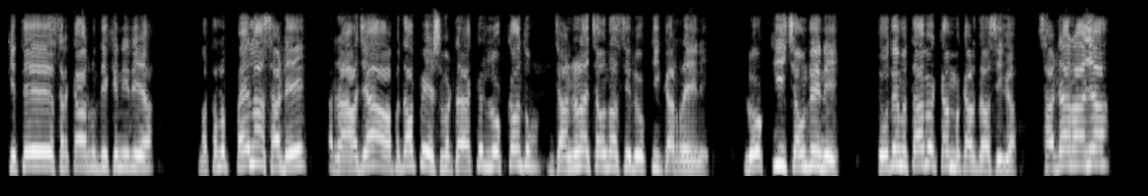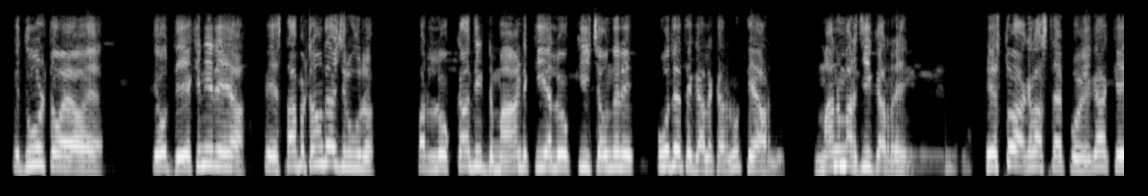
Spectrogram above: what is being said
ਕਿਤੇ ਸਰਕਾਰ ਨੂੰ ਦਿਖ ਨਹੀਂ ਰਿਹਾ। ਮਤਲਬ ਪਹਿਲਾਂ ਸਾਡੇ ਰਾਜਾ ਆਪ ਦਾ ਭੇਸ ਵਟਾ ਕੇ ਲੋਕਾਂ ਤੋਂ ਜਾਣਨਾ ਚਾਹੁੰਦਾ ਸੀ, ਲੋਕ ਕੀ ਕਰ ਰਹੇ ਨੇ। ਲੋਕ ਕੀ ਚਾਹੁੰਦੇ ਨੇ ਤੇ ਉਹਦੇ ਮੁਤਾਬਕ ਕੰਮ ਕਰਦਾ ਸੀਗਾ। ਸਾਡਾ ਰਾਜਾ ਇਹ ਉਲਟ ਟੋਇਆ ਹੋਇਆ ਤੇ ਉਹ ਦੇਖ ਨਹੀਂ ਰਿਹਾ। ਭੇਸ ਤਾਂ ਬਿਠਾਉਂਦਾ ਜ਼ਰੂਰ, ਪਰ ਲੋਕਾਂ ਦੀ ਡਿਮਾਂਡ ਕੀ ਹੈ, ਲੋਕ ਕੀ ਚਾਹੁੰਦੇ ਨੇ, ਉਹਦੇ ਤੇ ਗੱਲ ਕਰਨ ਨੂੰ ਤਿਆਰ ਨਹੀਂ। ਮਨ ਮਰਜ਼ੀ ਕਰ ਰਹੇ ਨੇ। ਇਸ ਤੋਂ ਅਗਲਾ ਸਟੈਪ ਹੋਏਗਾ ਕਿ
